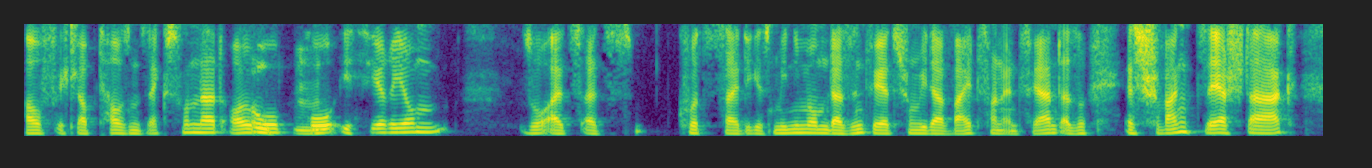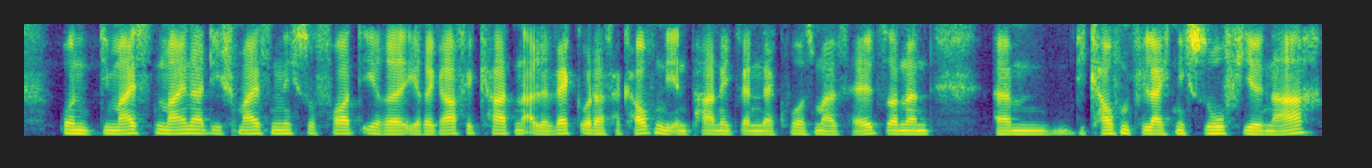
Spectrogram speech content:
auf, ich glaube, 1600 Euro oh, pro Ethereum, so als, als kurzzeitiges Minimum. Da sind wir jetzt schon wieder weit von entfernt. Also es schwankt sehr stark und die meisten Miner, die schmeißen nicht sofort ihre, ihre Grafikkarten alle weg oder verkaufen die in Panik, wenn der Kurs mal fällt, sondern ähm, die kaufen vielleicht nicht so viel nach.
